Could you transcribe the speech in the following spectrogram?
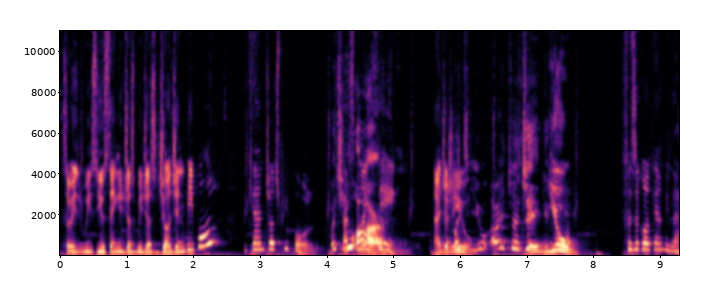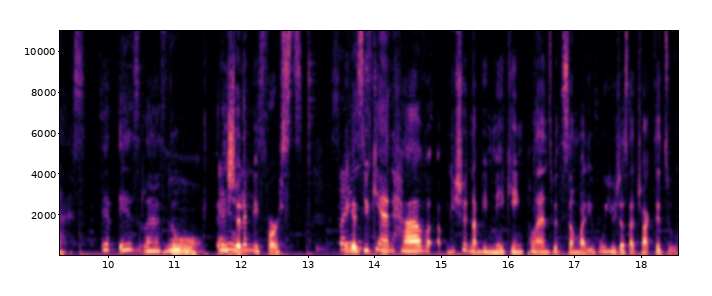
So we, we you saying you just we just judging people? We can't judge people. But That's you my are. thing. I judge But you. you are judging. You. Physical can be last. It is last No. though. And It shouldn't be first. Science, Because you can't have you should not be making plans with somebody who you just attracted to.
